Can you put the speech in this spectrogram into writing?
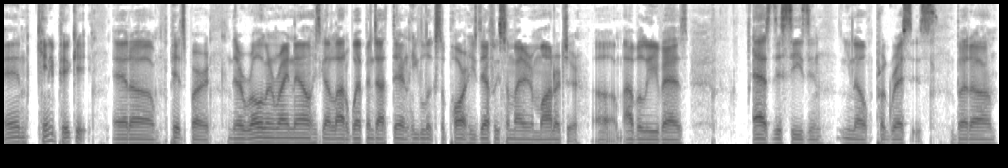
And Kenny Pickett at uh, Pittsburgh, they're rolling right now. He's got a lot of weapons out there, and he looks the part. He's definitely somebody to monitor. Um, I believe as as this season you know progresses. But um,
